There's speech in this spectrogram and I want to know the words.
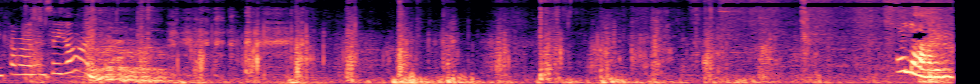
Can come around and say hi? Hello.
